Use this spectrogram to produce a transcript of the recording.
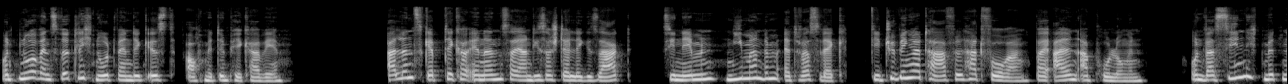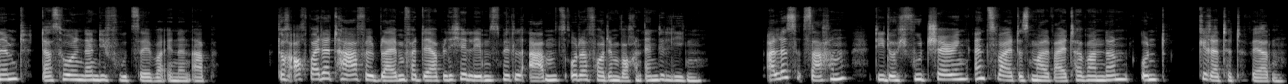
und nur wenn es wirklich notwendig ist, auch mit dem Pkw. Allen SkeptikerInnen sei an dieser Stelle gesagt, sie nehmen niemandem etwas weg. Die Tübinger Tafel hat Vorrang bei allen Abholungen. Und was sie nicht mitnimmt, das holen dann die FoodsaverInnen ab. Doch auch bei der Tafel bleiben verderbliche Lebensmittel abends oder vor dem Wochenende liegen. Alles Sachen, die durch Foodsharing ein zweites Mal weiterwandern und gerettet werden.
